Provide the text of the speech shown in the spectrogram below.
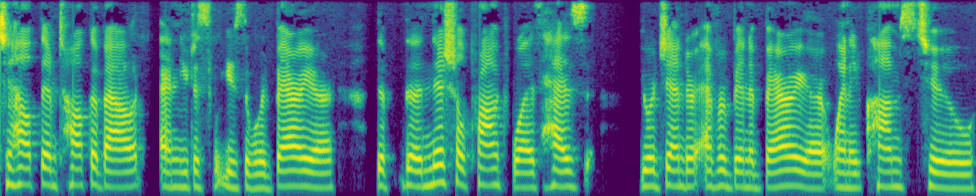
to help them talk about, and you just use the word barrier. The, the initial prompt was, has your gender ever been a barrier when it comes to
